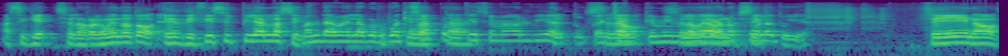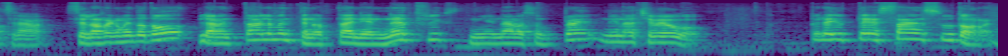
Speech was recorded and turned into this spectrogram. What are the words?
Así que se lo recomiendo a todos. Es difícil pillarla así. Mándamela por Porque WhatsApp no está- porque se me va a olvidar. Tú cachai la- que mi memoria no como sí. la tuya. Sí, no, se la, se la recomiendo a todos. Lamentablemente no está ni en Netflix, ni en Amazon Prime, ni en HBO Go. Pero ahí ustedes saben su torrent.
